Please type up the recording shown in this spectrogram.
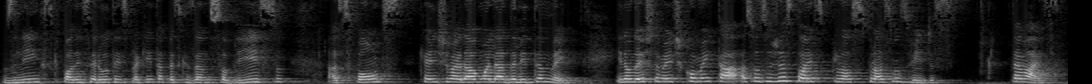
os links que podem ser úteis para quem está pesquisando sobre isso, as fontes, que a gente vai dar uma olhada ali também. E não deixe também de comentar as suas sugestões para os nossos próximos vídeos. Até mais!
